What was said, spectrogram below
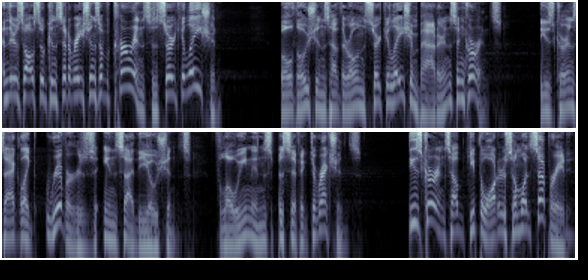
And there's also considerations of currents and circulation. Both oceans have their own circulation patterns and currents. These currents act like rivers inside the oceans, flowing in specific directions. These currents help keep the water somewhat separated,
